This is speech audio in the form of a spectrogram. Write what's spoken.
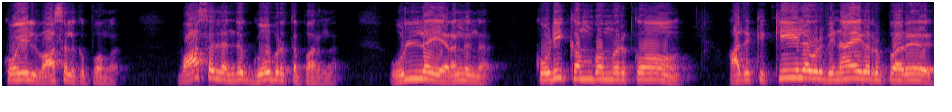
கோயில் வாசலுக்கு போங்க. வாசல்லேருந்து கோபுரத்தை பாருங்க. உள்ளே இறங்குங்க. கொடி கம்பம் இருக்கும். அதுக்கு கீழே ஒரு விநாயகர் இருப்பார்.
